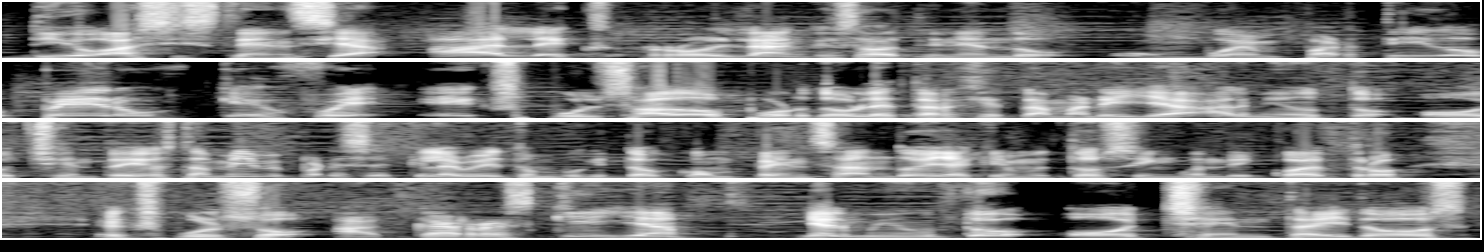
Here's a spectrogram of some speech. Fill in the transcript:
dio asistencia a Alex Roldán, que estaba teniendo un buen partido, pero que fue expulsado por doble tarjeta amarilla al minuto 82. También me parece que le había un poquito compensando, ya que el minuto 54 expulsó a Carrasquilla y al minuto 82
